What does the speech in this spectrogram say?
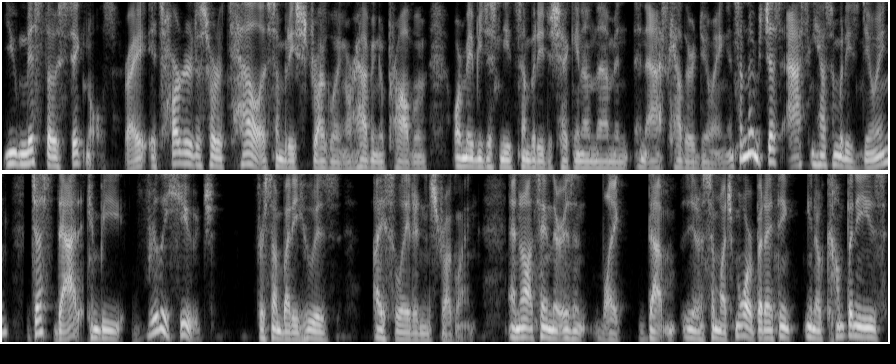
you miss those signals, right? It's harder to sort of tell if somebody's struggling or having a problem, or maybe just need somebody to check in on them and, and ask how they're doing. And sometimes just asking how somebody's doing, just that can be really huge for somebody who is isolated and struggling. And I'm not saying there isn't like that, you know, so much more, but I think, you know, companies,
